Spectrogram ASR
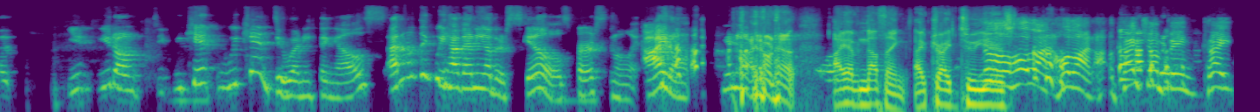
but you, you don't, you can't, we can't do anything else. I don't think we have any other skills personally. I don't. I don't have. I have nothing. I've tried two years. No, years. hold on, hold on. Uh, Can I jump in? Can I?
